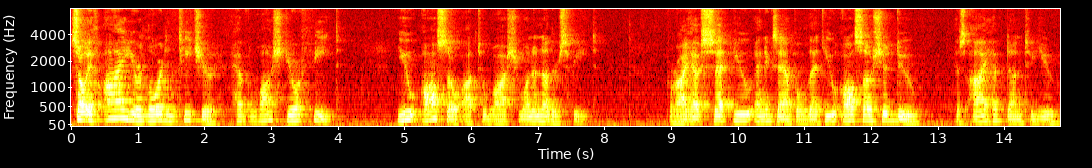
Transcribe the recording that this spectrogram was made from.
So if I, your Lord and teacher, have washed your feet, you also ought to wash one another's feet. For I have set you an example that you also should do as I have done to you.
